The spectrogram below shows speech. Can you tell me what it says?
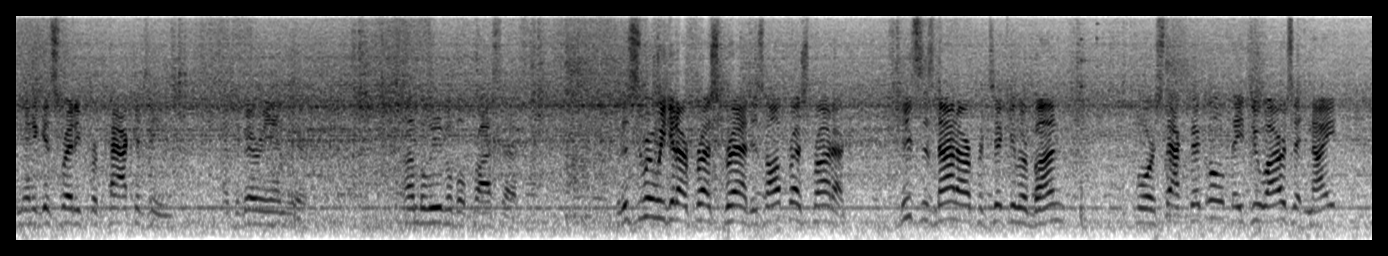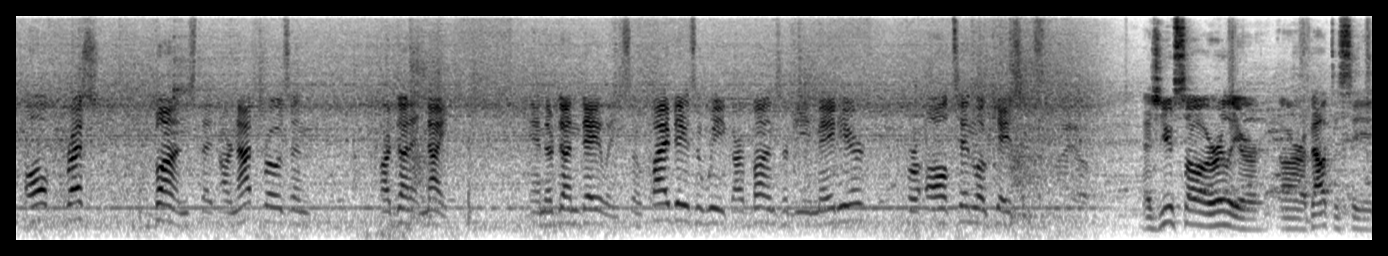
and then it gets ready for packaging at the very end here. Unbelievable process. But this is where we get our fresh bread. It's all fresh product. This is not our particular bun for Stacked Pickle. They do ours at night. All fresh buns that are not frozen are done at night. And they're done daily. So five days a week, our buns are being made here for all 10 locations. As you saw earlier, or about to see,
